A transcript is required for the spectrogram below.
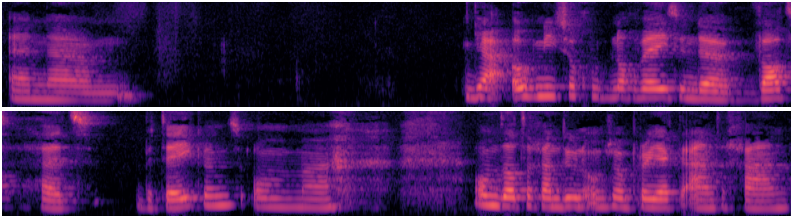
En um, ja, ook niet zo goed nog wetende wat het betekent om, uh, om dat te gaan doen, om zo'n project aan te gaan.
